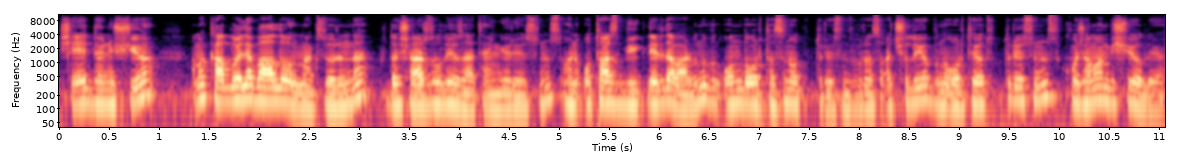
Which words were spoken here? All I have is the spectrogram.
şeye dönüşüyor. Ama kabloyla bağlı olmak zorunda. Burada şarj oluyor zaten görüyorsunuz. Hani o tarz büyükleri de var bunu. Onu da ortasına oturtuyorsunuz. Burası açılıyor. Bunu ortaya oturtturuyorsunuz. Kocaman bir şey oluyor.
